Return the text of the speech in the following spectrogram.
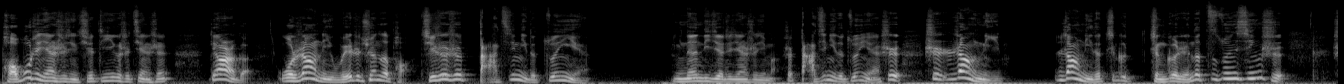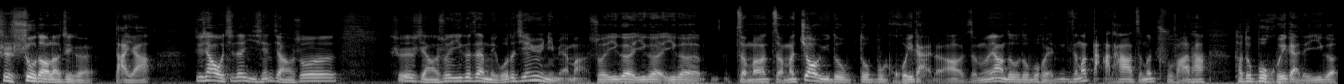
跑步这件事情，其实第一个是健身，第二个。我让你围着圈子跑，其实是打击你的尊严，你能理解这件事情吗？是打击你的尊严，是是让你，让你的这个整个人的自尊心是是受到了这个打压。就像我记得以前讲说，是讲说一个在美国的监狱里面嘛，说一个一个一个怎么怎么教育都都不悔改的啊，怎么样都都不悔，你怎么打他，怎么处罚他，他都不悔改的一个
